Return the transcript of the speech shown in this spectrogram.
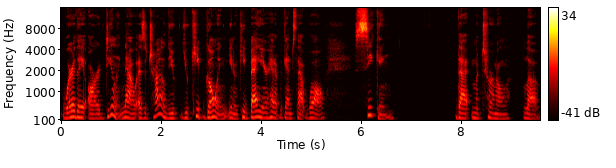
where they are dealing. Now, as a child, you you keep going, you know, keep banging your head up against that wall, seeking that maternal love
